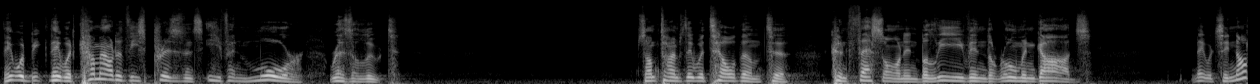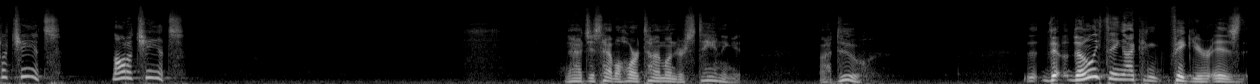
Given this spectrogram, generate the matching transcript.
They would, be, they would come out of these prisons even more resolute. Sometimes they would tell them to confess on and believe in the Roman gods. They would say, Not a chance. Not a chance. I just have a hard time understanding it. I do. The, the only thing I can figure is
